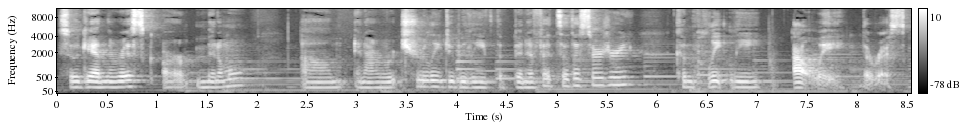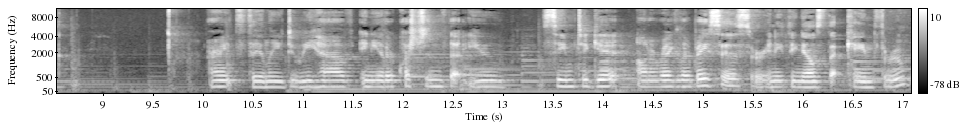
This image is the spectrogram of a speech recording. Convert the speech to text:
So, again, the risks are minimal. Um, and I truly do believe the benefits of the surgery completely outweigh the risk. All right, Stanley, do we have any other questions that you seem to get on a regular basis or anything else that came through?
